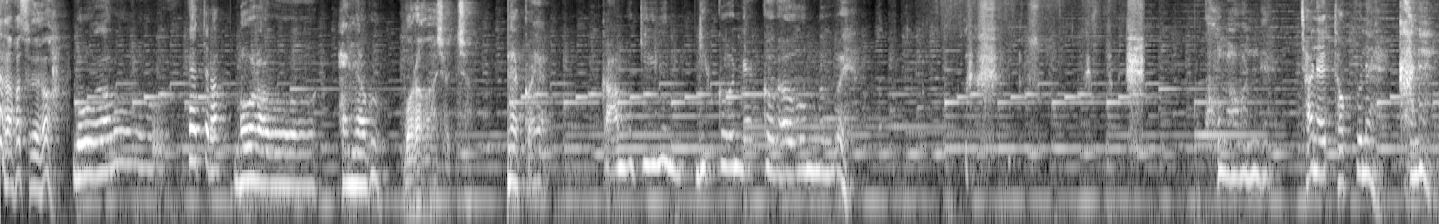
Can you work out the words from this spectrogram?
하나 남았어요. 뭐라고 했더라? 뭐라고 했냐고? 뭐라고 하셨죠? 내 거야. 깐부끼리는 네 거 내 거가 없는 거야. 고마웠네. 자네 덕분에 가네.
